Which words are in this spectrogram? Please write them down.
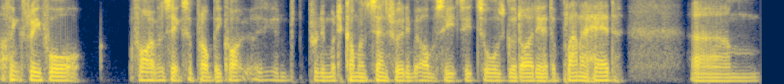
I think three four five and six are probably quite uh, pretty much common sense really but obviously it's, it's always a good idea to plan ahead um,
